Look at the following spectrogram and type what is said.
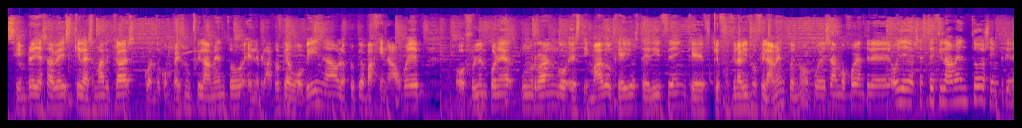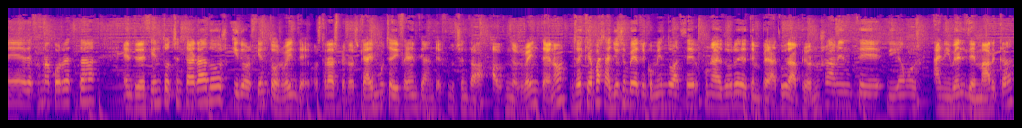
siempre ya sabéis que las marcas, cuando compráis un filamento en la propia bobina o la propia página web, os suelen poner un rango estimado que ellos te dicen que, funciona bien su filamento, ¿no? Pues a lo mejor entre, oye, este filamento se imprime de forma correcta entre 180 grados y 220. Ostras, pero es que hay mucha diferencia entre 180 a 220, ¿no? Entonces, ¿qué pasa? Yo siempre recomiendo hacer una torre de temperatura, pero no solamente, digamos, a nivel de marca,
